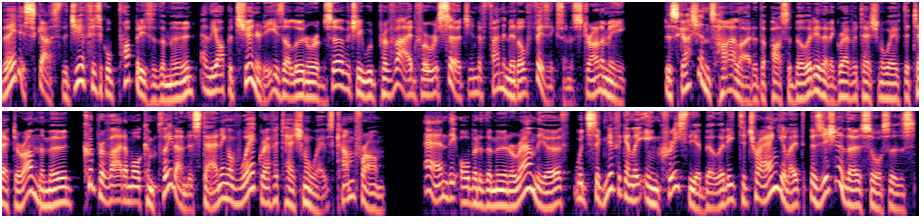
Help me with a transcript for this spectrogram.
They discussed the geophysical properties of the Moon and the opportunities a lunar observatory would provide for research into fundamental physics and astronomy. Discussions highlighted the possibility that a gravitational wave detector on the Moon could provide a more complete understanding of where gravitational waves come from. And the orbit of the Moon around the Earth would significantly increase the ability to triangulate the position of those sources.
